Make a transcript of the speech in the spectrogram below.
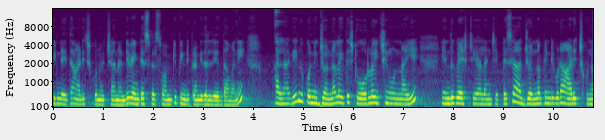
పిండి అయితే ఆడించుకొని వచ్చానండి. వెంకటేశ్వర స్వామికి పిండి ప్రమిదలు చేద్దామని. అలాగే ఇంకా కొన్ని జొన్నలు అయితే స్టోర్లో ఇచ్చి ఉన్నాయి. ఎందుకు వేస్ట్ చేయాలని చెప్పేసి ఆ జొన్న పిండి కూడా ఆడించుకున్న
